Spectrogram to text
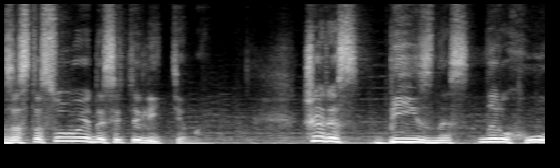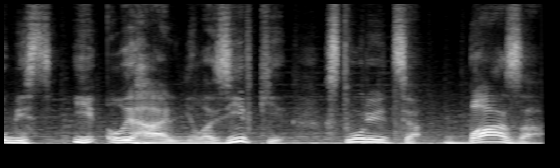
застосовує десятиліттями. Через бізнес, нерухомість і легальні лазівки створюється база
